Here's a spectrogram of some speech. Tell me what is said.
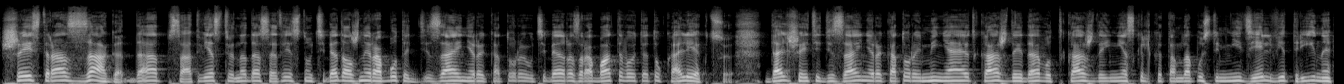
6 раз за год, да, соответственно, да, соответственно, у тебя должны работать дизайнеры, которые у тебя разрабатывают эту коллекцию. Дальше эти дизайнеры, которые меняют каждые, да, вот каждые несколько, там, допустим, недель витрины,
